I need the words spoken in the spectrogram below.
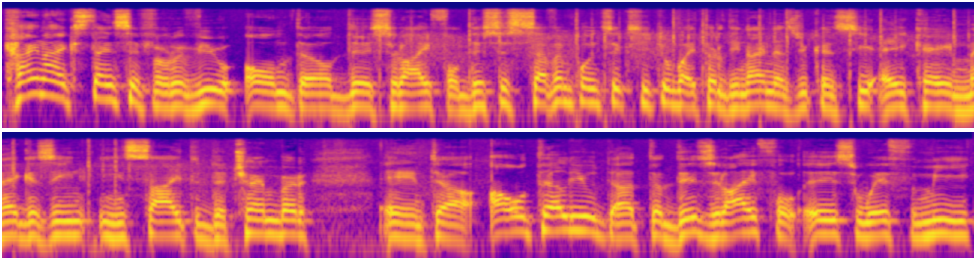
kind of extensive review on the, this rifle. This is 7.62 by 39 as you can see AK magazine inside the chamber and uh, I'll tell you that this rifle is with me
